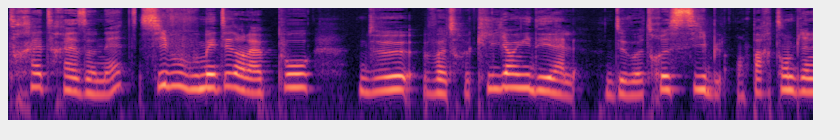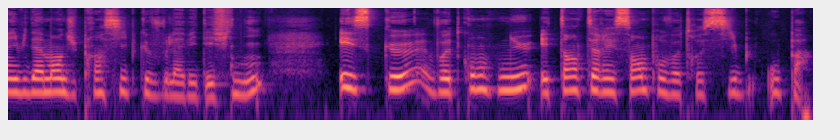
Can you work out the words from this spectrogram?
très très honnête si vous vous mettez dans la peau de votre client idéal, de votre cible, en partant bien évidemment du principe que vous l'avez défini. Est-ce que votre contenu est intéressant pour votre cible ou pas?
